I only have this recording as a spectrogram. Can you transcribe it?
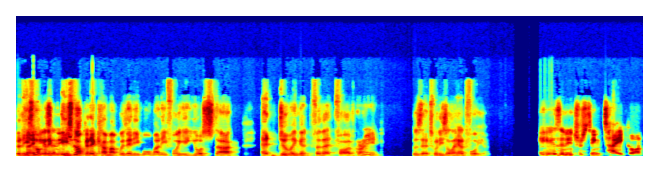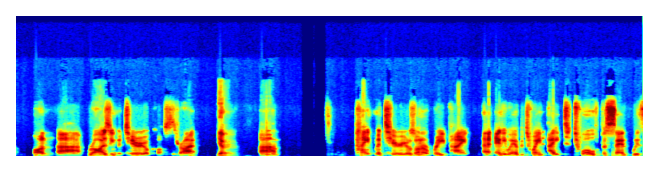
But he's not gonna, he's not going to come up with any more money for you. You're stuck at doing it for that five grand because that's what he's allowed for you. Here's an interesting take on on uh, rising material costs, right? Yep. Um, paint materials on a repaint anywhere between eight to twelve percent with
